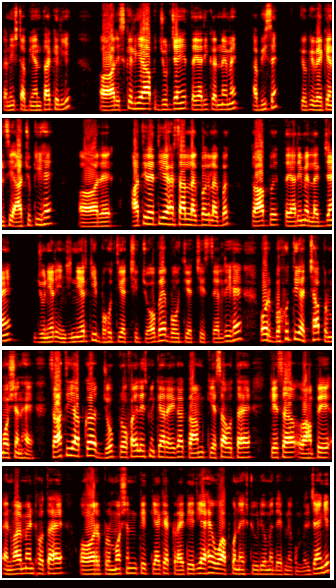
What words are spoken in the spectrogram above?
कनिष्ठ अभियंता के लिए। और इसके लिए आप जुट जाइए तैयारी करने में अभी से, क्योंकि वैकेंसी आ चुकी है और आती रहती है हर साल लगभग लगभग तो आप तैयारी में लग जाएँ। जूनियर इंजीनियर की बहुत ही अच्छी जॉब है, बहुत ही अच्छी सैलरी है और बहुत ही अच्छा प्रमोशन है। साथ ही आपका जॉब प्रोफ़ाइल इसमें क्या रहेगा, काम कैसा होता है, कैसा वहाँ पे एनवायरनमेंट होता है और प्रमोशन के क्या क्या क्राइटेरिया है, वो आपको नेक्स्ट वीडियो में देखने को मिल जाएँगे।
